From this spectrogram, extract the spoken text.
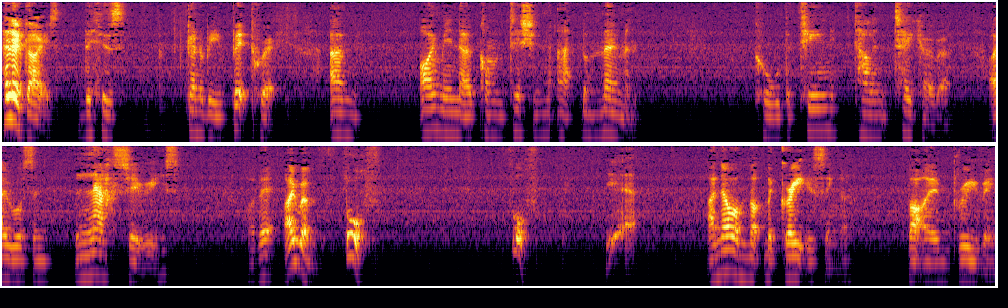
Hello guys, this is gonna be a bit quick. Um, I'm in a competition at the moment called the Teen Talent Takeover. I was in last series of it. I went fourth. Fourth. Yeah. I know I'm not the greatest singer, but I'm improving.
